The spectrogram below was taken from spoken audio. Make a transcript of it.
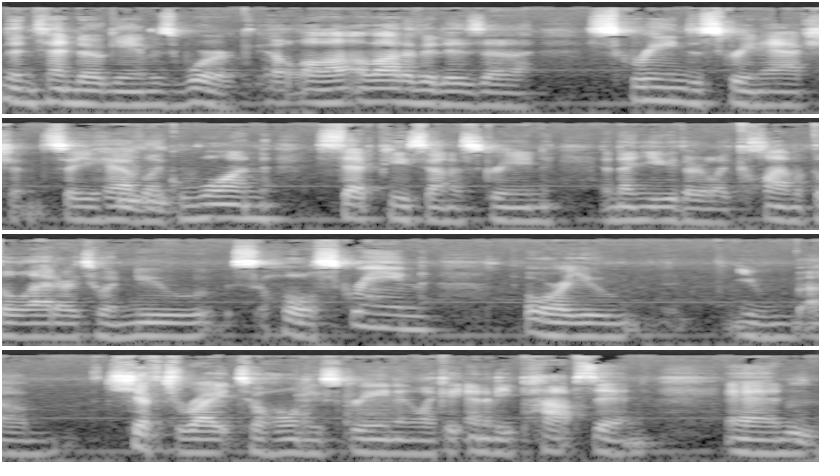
Nintendo games work, a lot, of it is a screen to screen action. So you have Mhm. like one set piece on a screen, and then you either like climb up the ladder to a new whole screen, or you you um, shift right to a whole new screen, and like an enemy pops in, and Mm.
